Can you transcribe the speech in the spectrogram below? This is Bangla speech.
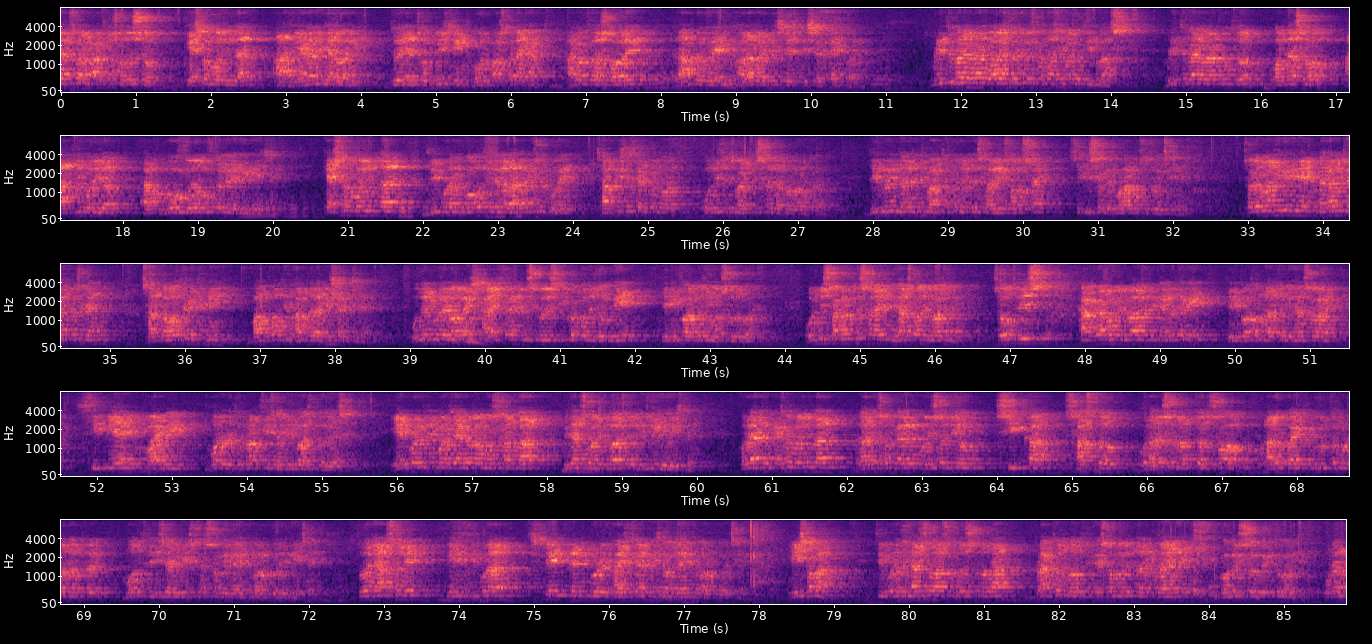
বিধানসভার প্রাক্তন সদস্য কেশব মজুমদার আজ এগারোই জানুয়ারি দু হাজার চব্বিশ দিন ভোর পাঁচটা নাগাদ আগরতলা শহরের রামনগরে একটি ভাড়া বাড়িতে শেষ নিঃশ্বাস ত্যাগ করেন। মৃত্যুকালে ওনার বয়স হয়েছিল সাতাশি বছর তিন মাস। মৃত্যুকালে ওনার পুত্র, কন্যা সহ আত্মীয় পরিজন এবং বহু গুণমুক্তকে রেখে গিয়েছেন। কেশব মজুমদার ত্রিপুরার গোমতী জেলা রাধাকিশোর করে ছাব্বিশে সেপ্টেম্বর চিকিৎসকের পরামর্শ চলছিলেন। ছোটবেলা থেকে তিনি একজন মেধাবী ছাত্র ছিলেন ছাত্রাবস্থা থেকে তিনি বামপন্থী ভাবধারা বিশ্বাসী ছিলেন। উদয়পুরের রমেশ হায়ার সেকেন্ডারি স্কুলের শিক্ষক পদে যোগ দিয়ে তিনি কর্মজীবন শুরু করেন। উনিশশো আটাত্তর সালে বিধানসভা নির্বাচনে চৌত্রিশ কাকরাম নির্বাচনী কেন্দ্র থেকে তিনি প্রথম রাজ্য বিধানসভায় সিপিআই পার্টি মনোনীত প্রার্থী হিসেবে নির্বাচিত হয়ে আসেন। এরপরে তিনি পর্যায়ক্রমে সাতবার বিধানসভা নির্বাচনে বিজয়ী হয়েছিলেন প্রয়াত কেশব মজুমদার রাজ্য সরকারের পরিষদীয় শিক্ষা, স্বাস্থ্য ও রাজস্ব দপ্তর সহ আরও কয়েকটি গুরুত্বপূর্ণ দপ্তরের মন্ত্রী হিসেবে নিষ্ঠার সঙ্গে দায়িত্ব পালন করে গিয়েছেন। দু সালে তিনি ত্রিপুরা স্টেট প্ল্যানিং বোর্ডের ভাইস চেয়ারম্যান হিসেবে দায়িত্ব পালন করেছিলেন। এই সভা ত্রিপুরা বিধানসভার সদস্য তথা প্রাক্তন মন্ত্রী কেশব মজুমদারের প্রয়াণে গভীর শোক ব্যক্ত করে। ওনার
